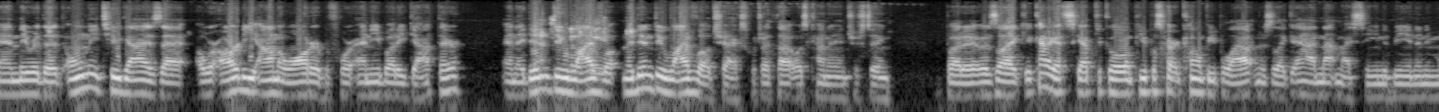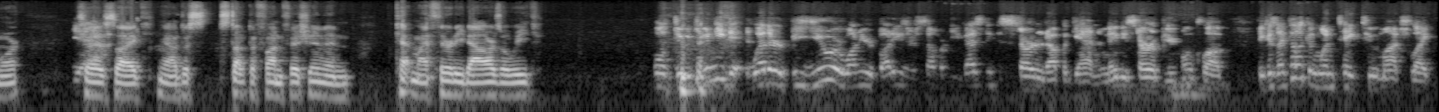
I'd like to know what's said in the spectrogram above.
and they were the only two guys that were already on the water before anybody got there, and they didn't That's do live well, they didn't do live well checks, which I thought was kind of interesting. But it was like it kind of got skeptical, and people started calling people out, and it's like, ah, not my scene to be in anymore. Yeah. So it's like, you know, just stuck to fun fishing and kept my thirty dollars a week. Well, dude, you need to whether it be you or one of your buddies or somebody, you guys need to start it up again and maybe start up your own club because I feel like it wouldn't take too much. Like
